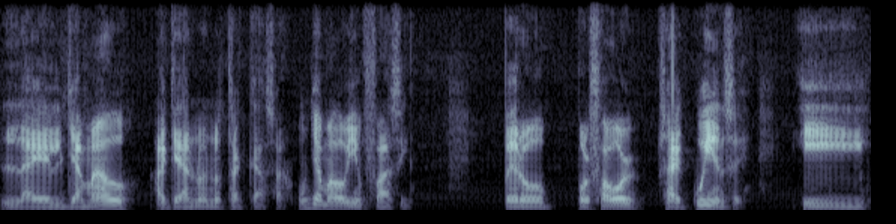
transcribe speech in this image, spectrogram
el llamado a quedarnos en nuestras casas. Un llamado bien fácil. Pero por favor, o sea, cuídense y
